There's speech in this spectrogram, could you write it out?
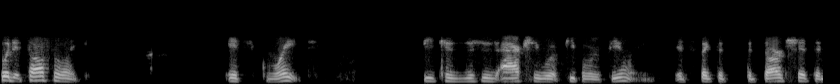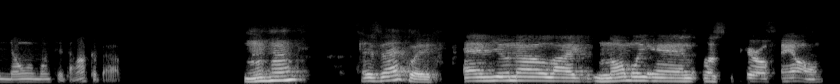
But it's also like it's great because this is actually what people are feeling. It's like the, the dark shit that no one wants to talk about. Mm-hmm. Exactly. And you know, like normally in a superhero film,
